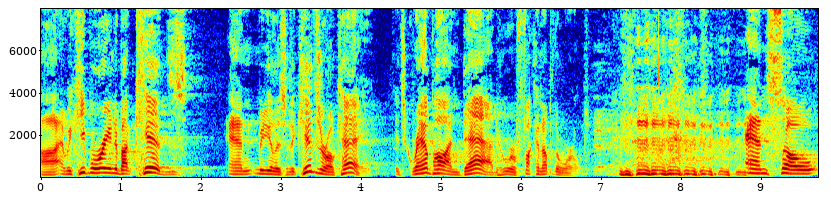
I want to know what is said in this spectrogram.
Uh, and we keep worrying about kids, and immediately, so the kids are okay it's grandpa and dad who are fucking up the world. and so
